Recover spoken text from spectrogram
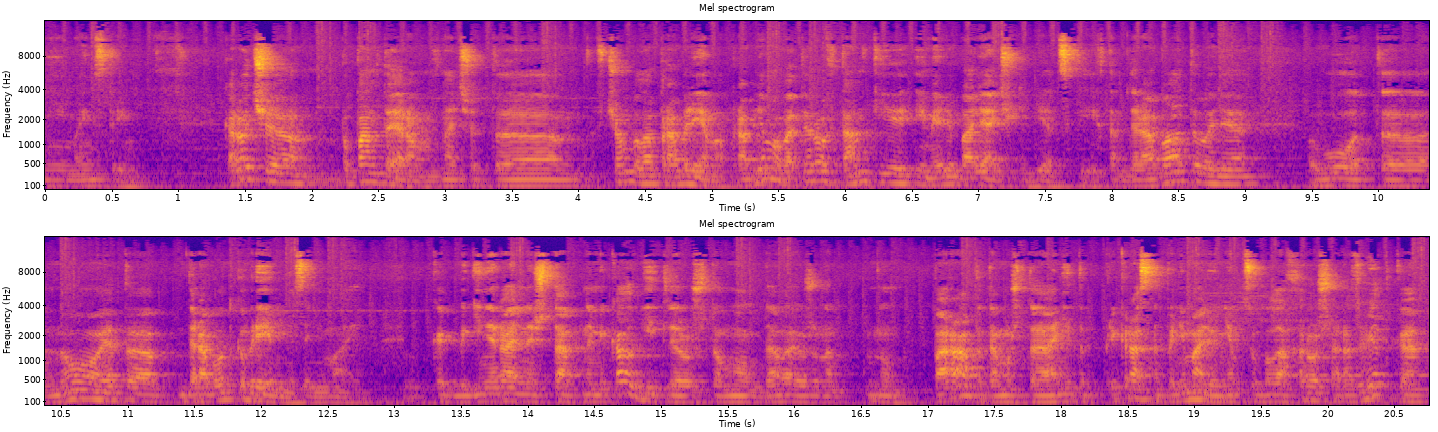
не мейнстрим. Короче, по пантерам, значит, э, в чем была проблема? Проблема, во-первых, танки имели болячки детские, их там дорабатывали, вот, э, но это доработка времени занимает как бы генеральный штаб намекал Гитлеру, что, мол, давай уже, на, ну, пора, потому что они-то прекрасно понимали, у немцев была хорошая разведка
